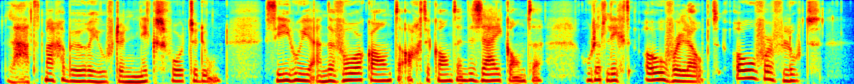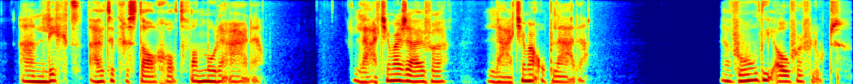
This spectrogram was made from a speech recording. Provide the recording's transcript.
Laat het maar gebeuren, je hoeft er niks voor te doen. Zie hoe je aan de voorkant, de achterkant en de zijkanten, hoe dat licht overloopt, overvloedt aan licht uit de kristalgrot van Moeder Aarde. Laat je maar zuiveren, laat je maar opladen. En voel die overvloed.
